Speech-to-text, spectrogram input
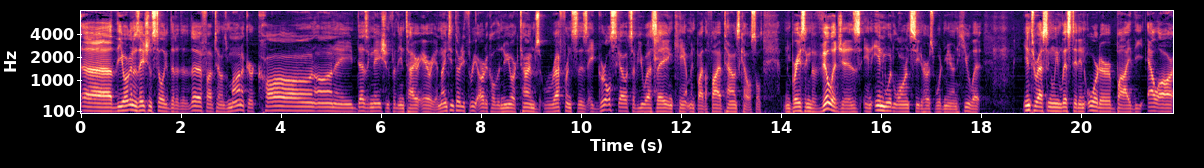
Uh, the organization still da, da, da, da, da, Five Towns moniker called on a designation for the entire area. 1933 article of the New York Times references a Girl Scouts of USA encampment by the Five Towns Council, embracing the villages in Inwood, Lawrence, Cedarhurst, Woodmere, and Hewlett. Interestingly listed in order by the LR,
